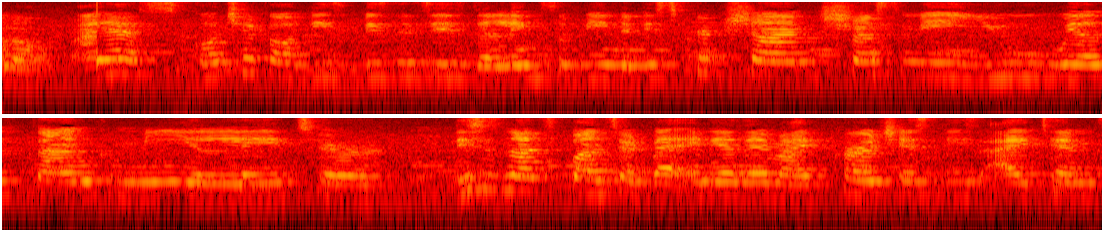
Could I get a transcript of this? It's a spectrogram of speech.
and yes go check out these businesses. The links will be in the description. Trust me you will thank me later. This is not sponsored by any of them. I purchased these items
